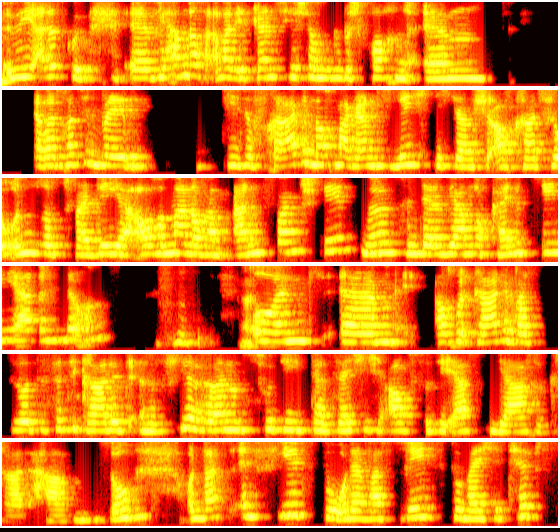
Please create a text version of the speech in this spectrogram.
Ne? Nee, alles gut. Äh, wir haben doch aber ganz viel schon besprochen. Ähm, aber trotzdem, weil diese Frage nochmal ganz wichtig, glaube ich, auch gerade für unsere, weil wir ja auch immer noch am Anfang stehen. Ne? Sind ja, wir haben noch keine zehn Jahre hinter uns. Und ähm, auch gerade was so, das sind die gerade, also viele hören uns zu, die tatsächlich auch so die ersten Jahre gerade haben. So. Und was empfiehlst du oder was rätst du, welche Tipps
